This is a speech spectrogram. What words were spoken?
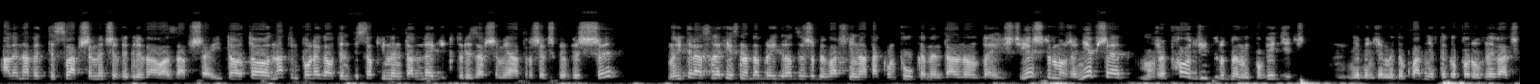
ale nawet te słabsze mecze wygrywała zawsze. I to, to na tym polegał ten wysoki mental Legii, który zawsze miała troszeczkę wyższy. No i teraz Lech jest na dobrej drodze, żeby właśnie na taką półkę mentalną wejść. Jeszcze może nie wszedł, może wchodzi, trudno mi powiedzieć. Nie będziemy dokładnie tego porównywać,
